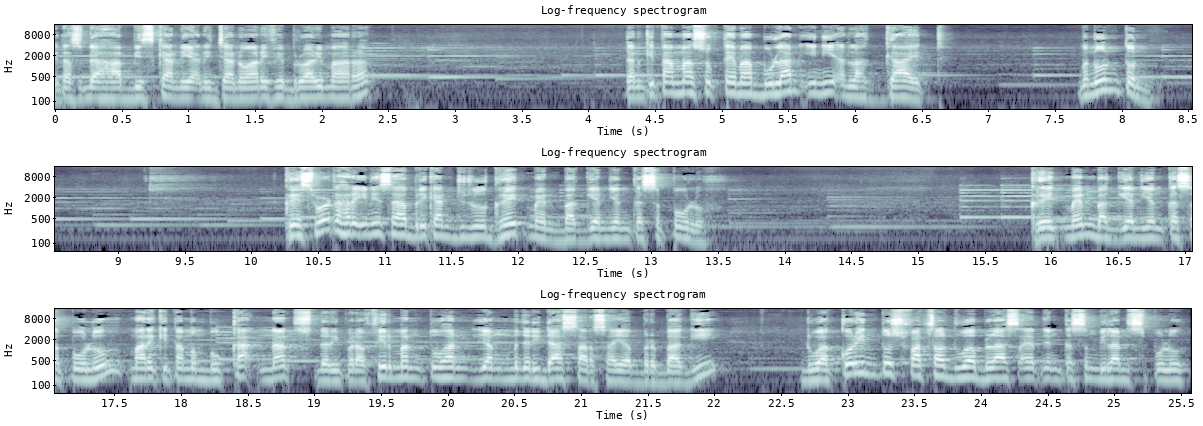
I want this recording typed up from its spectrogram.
kita sudah habiskan yakni Januari, Februari, Maret. Dan kita masuk tema bulan ini adalah guide. Menuntun. Chris Word hari ini saya berikan judul Great Man bagian yang ke-10. Great Man bagian yang ke-10, mari kita membuka nats daripada firman Tuhan yang menjadi dasar saya berbagi. 2 Korintus pasal 12 ayat yang ke-9 10.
